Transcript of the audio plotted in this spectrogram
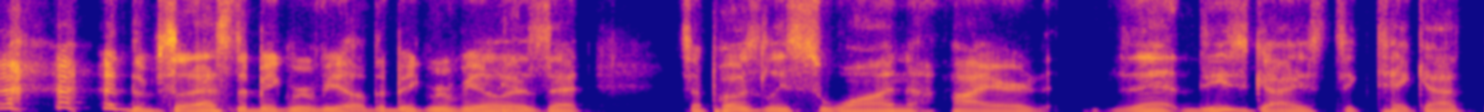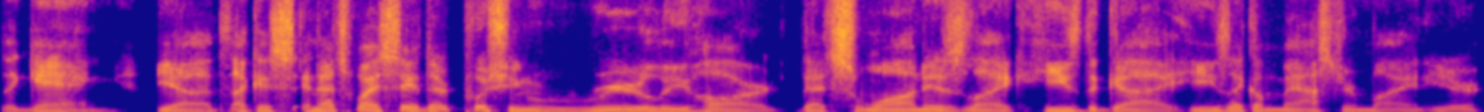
so that's the big reveal. The big reveal yeah. is that supposedly Swan hired the, these guys to take out the gang. Yeah, like I, and that's why I say they're pushing really hard. That Swan is like he's the guy. He's like a mastermind here,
